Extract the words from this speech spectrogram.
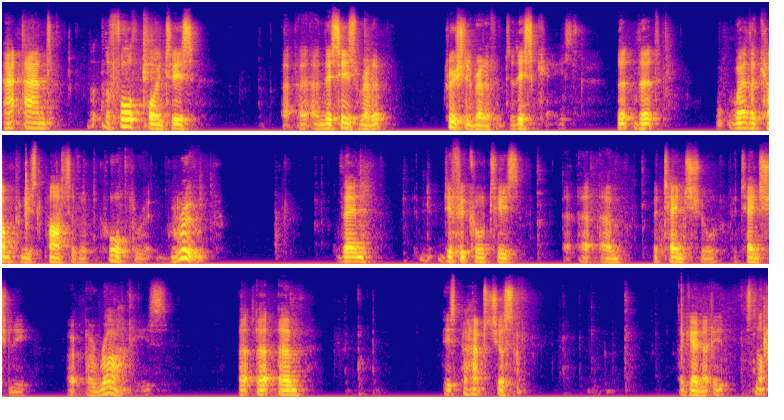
and the fourth point is, uh, uh, and this is crucially relevant to this case, that, that where the company is part of a corporate group, then difficulties um, potential potentially arise. Um, it's perhaps just again, it's not,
